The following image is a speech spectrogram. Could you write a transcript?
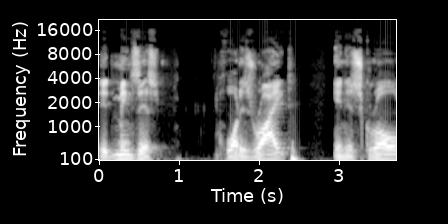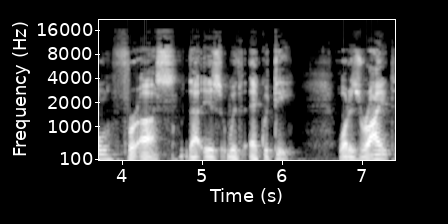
it means this what is right in his scroll for us, that is with equity. What is right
